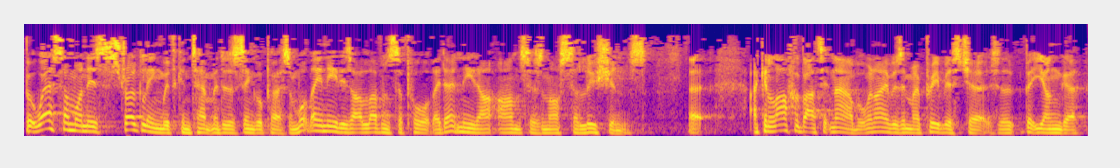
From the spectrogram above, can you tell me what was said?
But where someone is struggling with contentment as a single person, what they need is our love and support. They don't need our answers and our solutions. Uh, I can laugh about it now, but when I was in my previous church, a bit younger,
